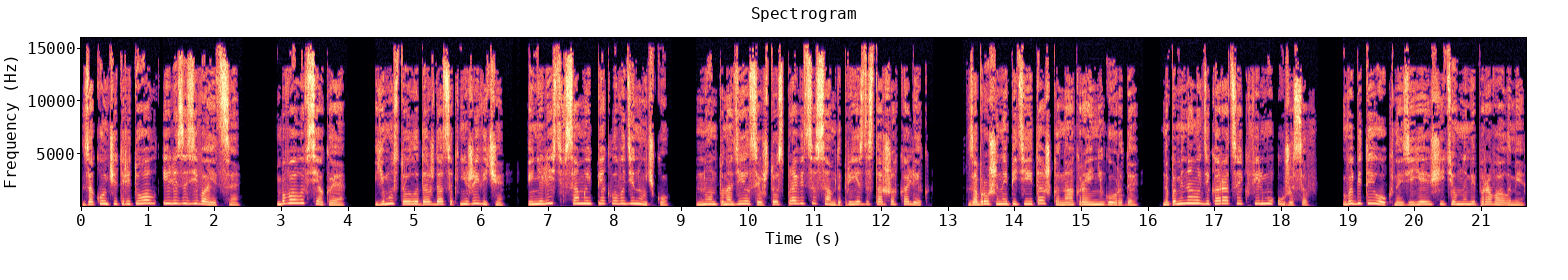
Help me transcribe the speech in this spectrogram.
закончит ритуал или зазевается. Бывало всякое. Ему стоило дождаться Княжевича и не лезть в самое пекло в одиночку, но он понадеялся, что справится сам до приезда старших коллег. Заброшенная пятиэтажка на окраине города напоминала декорации к фильму ужасов. Выбитые окна, зияющие темными провалами,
